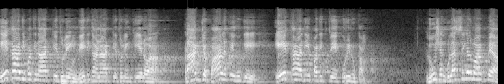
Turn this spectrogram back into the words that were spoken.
ඒකාධිපති නාට්‍ය තුලින් වේදිකා නාට්‍ය තුලින් කියනවා රාජ්‍ය පාලකයෙකුගේ ඒකාධිපතිත්වයේ කුරිරුකම්. ලූෂන් බුලස්සිංහල මහත්මයා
